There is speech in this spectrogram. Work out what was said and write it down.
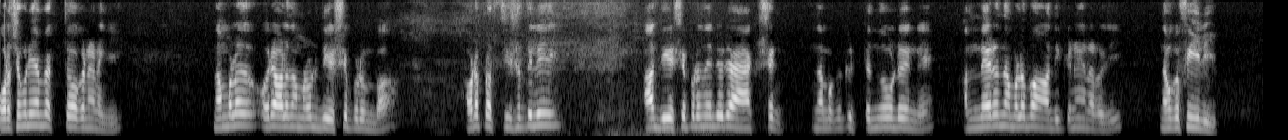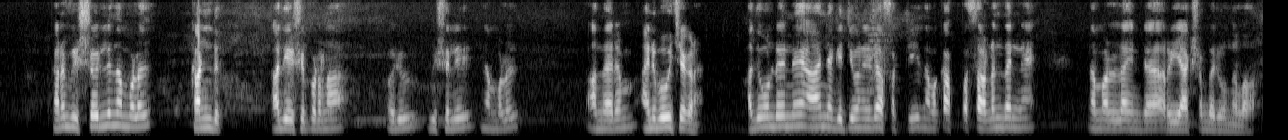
കുറച്ചും കൂടി ഞാൻ വ്യക്തമാക്കണമെങ്കിൽ നമ്മൾ ഒരാൾ നമ്മളോട് ദേഷ്യപ്പെടുമ്പോൾ അവിടെ പ്രത്യക്ഷത്തിൽ ആ ദേഷ്യപ്പെടുന്നതിന്റെ ഒരു ആക്ഷൻ നമുക്ക് കിട്ടുന്നതുകൊണ്ട് തന്നെ അന്നേരം നമ്മൾ ബാധിക്കുന്ന എനർജി നമുക്ക് ഫീൽ ചെയ്യും. കാരണം വിഷ്വലിൽ നമ്മൾ കണ്ട് ആ ദേഷ്യപ്പെടുന്ന ഒരു വിഷ്വൽ നമ്മൾ അന്നേരം അനുഭവിച്ചേക്കണം. അതുകൊണ്ട് തന്നെ ആ നെഗറ്റീവ് എനർജിയുടെ എഫക്റ്റ് നമുക്ക് അപ്പം സഡൻ തന്നെ നമ്മളുടെ അതിന്റെ റിയാക്ഷൻ വരുമെന്നുള്ളതാണ്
